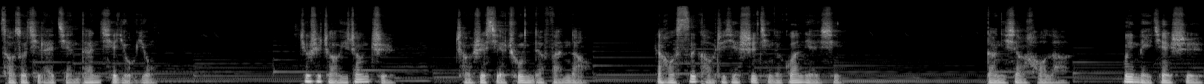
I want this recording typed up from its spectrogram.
操作起来简单且有用。就是找一张纸，尝试写出你的烦恼，然后思考这些事情的关联性，当你想好了，为每件事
